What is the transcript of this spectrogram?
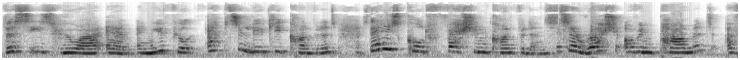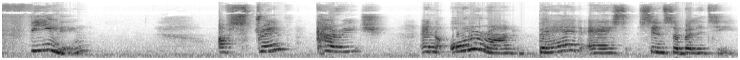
this is who I am, and you feel absolutely confident. That is called fashion confidence. It's a rush of empowerment, a feeling of strength, courage, and all around badass sensibility.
